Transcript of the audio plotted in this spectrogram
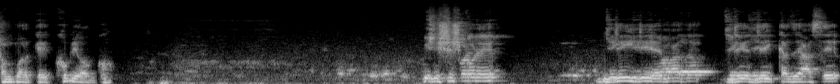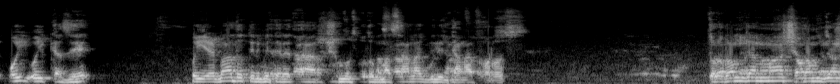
সম্পর্কে খুবই অজ্ঞ। বিশেষ করে যেই যে এবাদত যে যেই কাজে আছে, ওই ওই কাজে ওই এবাদতের ভিতরে তার সমস্ত মাসালাগুলি জানা ফরজ। তো রমজান মাস, রমজান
